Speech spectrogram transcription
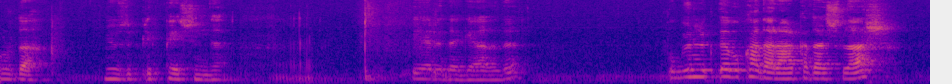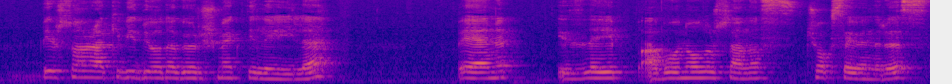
Burada. Müziklik peşinde. Diğeri de geldi. Bugünlük de bu kadar arkadaşlar. Bir sonraki videoda görüşmek dileğiyle. Beğenip, izleyip, abone olursanız çok seviniriz.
